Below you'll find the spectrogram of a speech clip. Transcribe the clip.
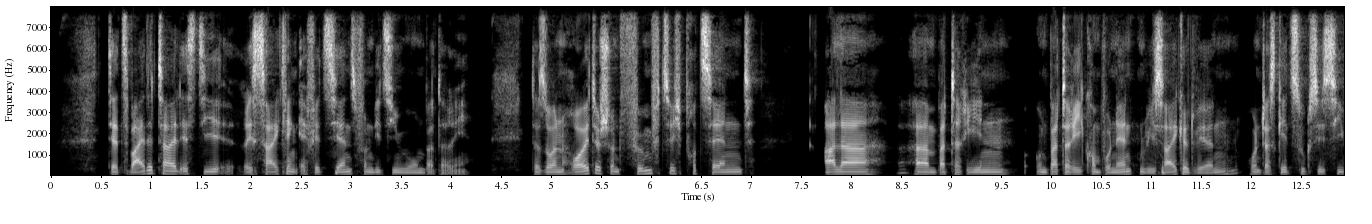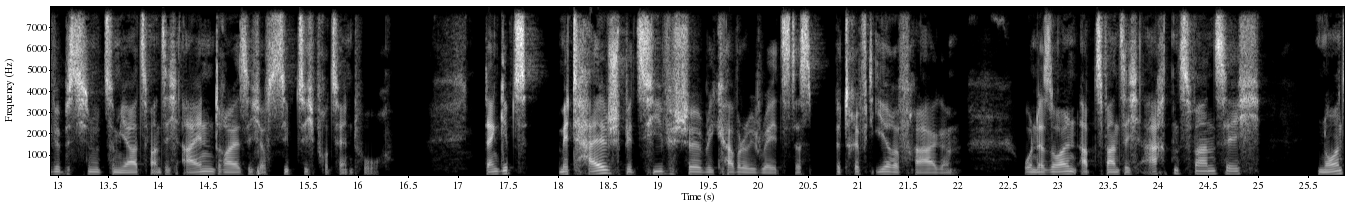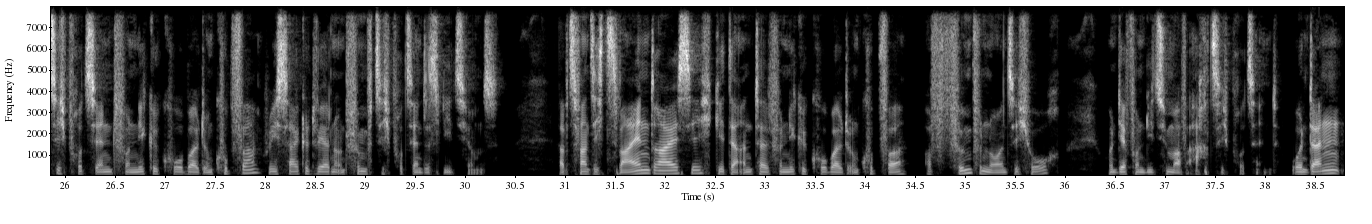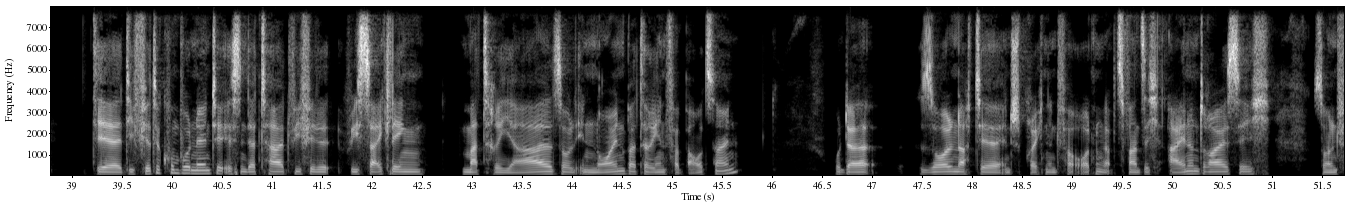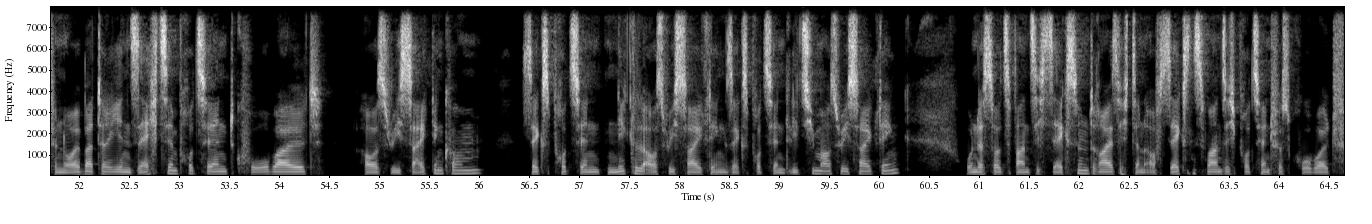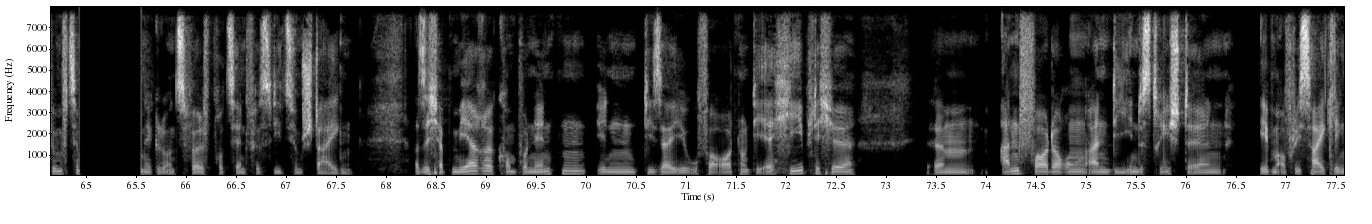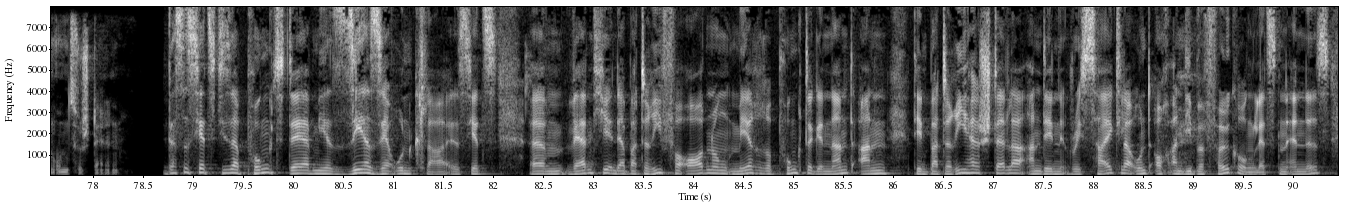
Der zweite Teil ist die Recycling-Effizienz von Lithium-Ionen-Batterie. Da sollen heute schon 50 Prozent aller äh, Batterien und Batteriekomponenten recycelt werden. Und das geht sukzessive bis zum Jahr 2031 auf 70 Prozent hoch. Dann gibt's metallspezifische Recovery Rates. Das betrifft Ihre Frage. Und da sollen ab 2028 90 Prozent von Nickel, Kobalt und Kupfer recycelt werden und 50 Prozent des Lithiums. Ab 2032 geht der Anteil von Nickel, Kobalt und Kupfer auf 95 hoch und der von Lithium auf 80 Prozent. Und dann der, die vierte Komponente ist in der Tat, wie viel Recyclingmaterial soll in neuen Batterien verbaut sein. Und da soll nach der entsprechenden Verordnung ab 2031 sollen für Neubatterien 16 Prozent Kobalt aus Recycling kommen, 6 Prozent Nickel aus Recycling, 6 Prozent Lithium aus Recycling. Und das soll 2036 dann auf 26 Prozent fürs Kobalt, 15 Nickel und 12 Prozent fürs Lithium steigen. Also ich habe mehrere Komponenten in dieser EU-Verordnung, die erhebliche ähm, Anforderungen an die Industrie stellen, eben auf Recycling umzustellen. Das ist jetzt dieser Punkt, der mir sehr, sehr unklar ist. Jetzt ähm, werden hier in der Batterieverordnung mehrere Punkte genannt an den Batteriehersteller, an den Recycler und auch an die Bevölkerung letzten Endes.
